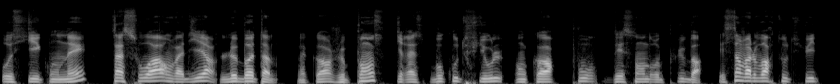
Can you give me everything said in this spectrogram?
haussier qu'on ait, ça soit, on va dire, le bottom. D'accord? Je pense qu'il reste beaucoup de fuel encore pour descendre plus bas. Et ça, on va le voir tout de suite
